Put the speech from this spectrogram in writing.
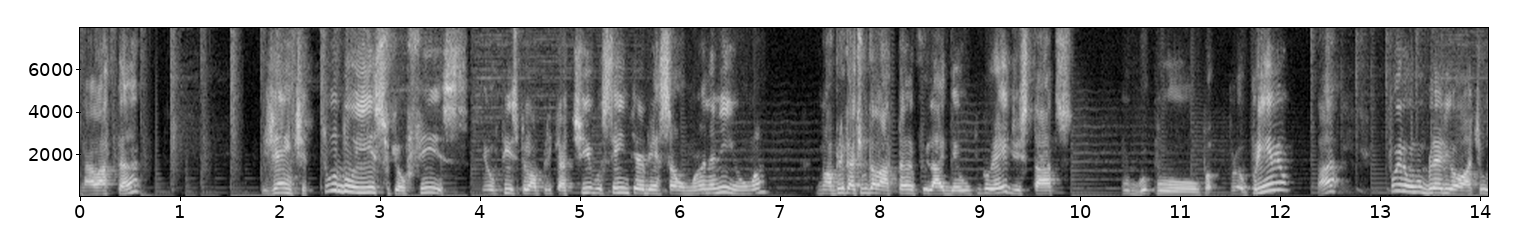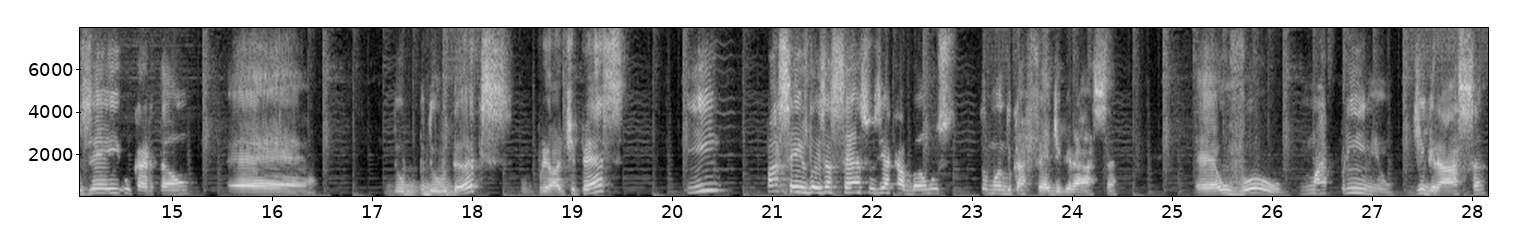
na Latam. Gente, tudo isso que eu fiz, eu fiz pelo aplicativo sem intervenção humana nenhuma. No aplicativo da Latam, eu fui lá e dei o upgrade, status para o premium, tá? Fui no Blériot, usei o cartão é, do, do Dux, o Priority Pass, e passei os dois acessos e acabamos tomando café de graça. É, o voo, uma premium de graça,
